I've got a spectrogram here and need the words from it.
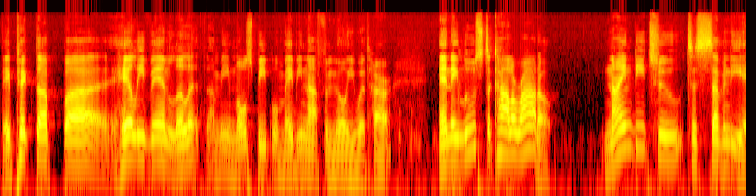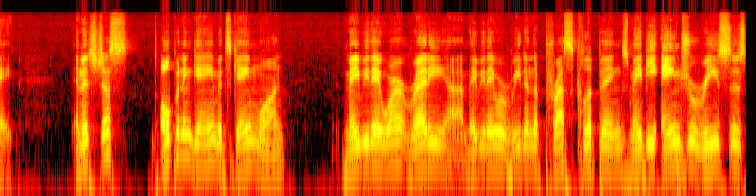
They picked up uh, Hailey Van Lith. I mean, most people maybe not familiar with her, and they lose to Colorado. 92 to 78. And it's just opening game, it's game 1. Maybe they weren't ready. Uh, maybe they were reading the press clippings. Maybe Angel Reese is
